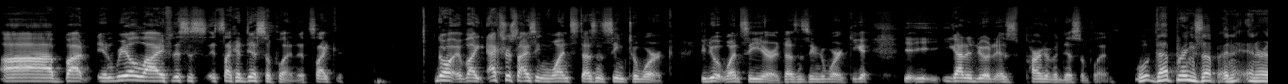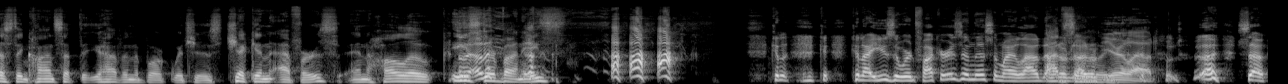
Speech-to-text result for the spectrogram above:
Uh, but in real life, this is it's like a discipline. It's like go like exercising once doesn't seem to work. If you do it once a year, it doesn't seem to work. You get you, you got to do it as part of a discipline. Well, that brings up an interesting concept that you have in the book, which is chicken effers and hollow Easter bunnies. can, can, can I use the word fuckers in this? Am I allowed? Absolutely. I don't, I don't, You're allowed. so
